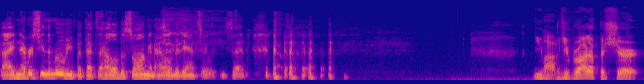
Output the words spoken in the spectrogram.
I'd never seen the movie, but that's a hell of a song and a hell of a dancer, like you said. You Bobby. you brought up a shirt.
